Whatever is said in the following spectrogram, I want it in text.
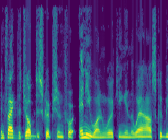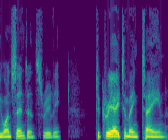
In fact, the job description for anyone working in the warehouse could be one sentence, really to create and maintain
